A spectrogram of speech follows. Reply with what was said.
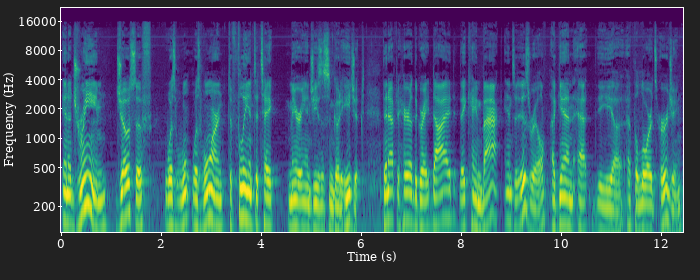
in a dream, Joseph was, was warned to flee and to take Mary and Jesus and go to Egypt. Then, after Herod the Great died, they came back into Israel, again at the, uh, at the Lord's urging.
